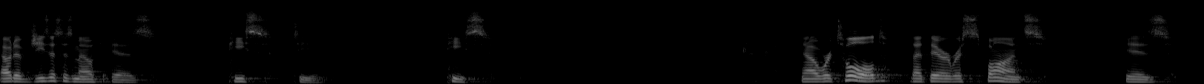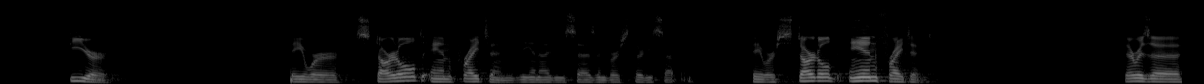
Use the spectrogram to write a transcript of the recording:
out of Jesus' mouth is, Peace to you. Peace. Now, we're told that their response is fear. They were startled and frightened, the NIV says in verse 37. They were startled and frightened. There was a,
